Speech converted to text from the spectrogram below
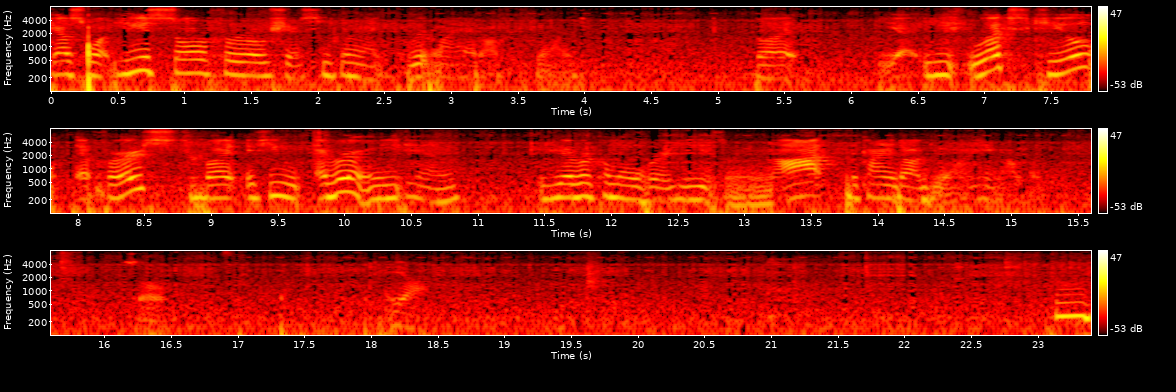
guess what? He is so ferocious. He can like rip my head off if he wanted. But yeah, he looks cute at first, but if you ever meet him, if you ever come over, he is not the kind of dog you want to hang out with. So, yeah. I'm going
